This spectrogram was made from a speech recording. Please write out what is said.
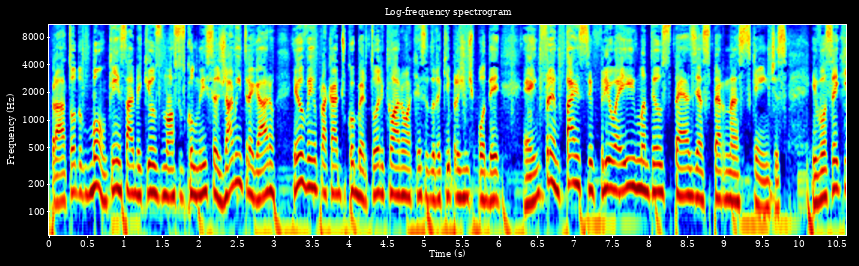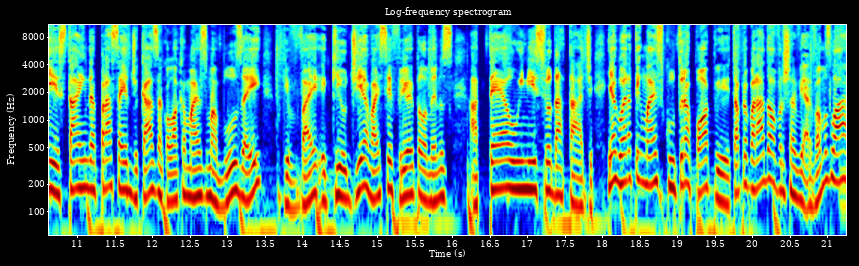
Pra todo. Bom, quem sabe que os nossos colunistas já me entregaram. Eu venho pra cá de cobertor e, claro, um aquecedor aqui pra gente poder é, enfrentar esse frio aí e manter os pés e as pernas quentes. E você que está ainda pra sair de casa, coloca mais uma blusa aí, que vai, que o dia vai ser frio aí, pelo menos até o início da tarde. E agora tem mais cultura pop. Tá preparado, Álvaro Xavier? Vamos lá.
